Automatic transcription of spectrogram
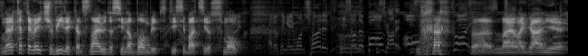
Neka te već vide kad znaju da si na bombi, ti si bacio smoke. Ta, najlaganije.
